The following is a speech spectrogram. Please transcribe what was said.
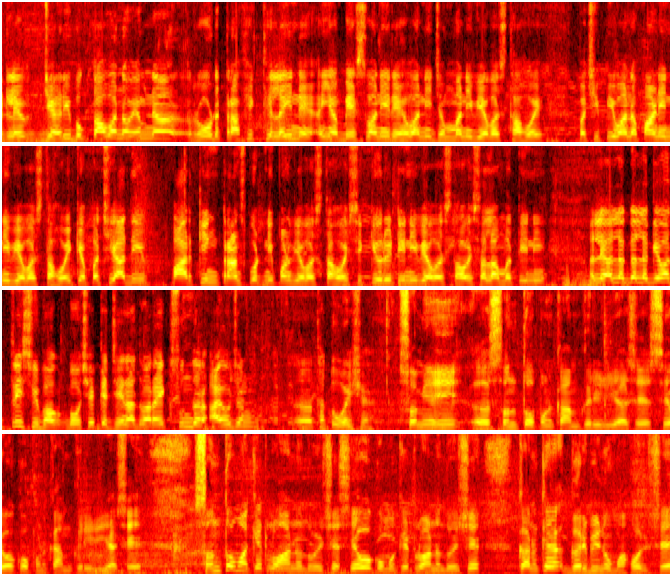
એટલે જે હરિભક્તો આવવાના હોય એમના રોડ ટ્રાફિકથી લઈને અહીંયા બેસવાની, રહેવાની, જમવાની વ્યવસ્થા હોય, પછી પીવાના પાણીની વ્યવસ્થા હોય કે પછી આદિ પાર્કિંગ, ટ્રાન્સપોર્ટની પણ વ્યવસ્થા હોય, સિક્યુરિટીની વ્યવસ્થા હોય, સલામતીની. એટલે અલગ અલગ એવા ત્રીસ વિભાગો છે કે જેના દ્વારા એક સુંદર આયોજન થતું હોય છે. સ્વામી અહીં સંતો પણ કામ કરી રહ્યા છે, સેવકો પણ કામ કરી રહ્યા છે. સંતોમાં કેટલો આનંદ હોય છે, સેવકોમાં કેટલો આનંદ હોય છે, કારણ કે ગરબીનો માહોલ છે,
